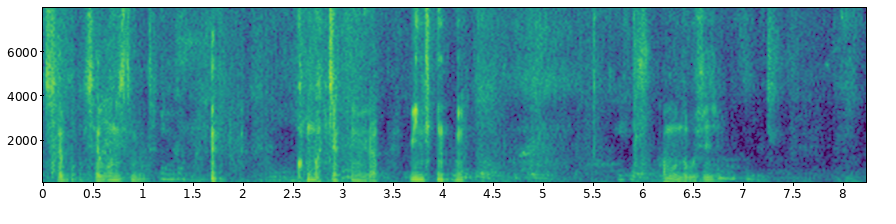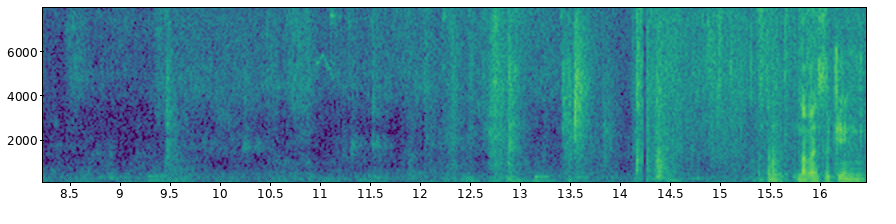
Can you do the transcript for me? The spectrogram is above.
지금 세 분 있습니다. 콩반장님이랑 윈니님 한 분 누구시지? 나가 있을게 형님.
